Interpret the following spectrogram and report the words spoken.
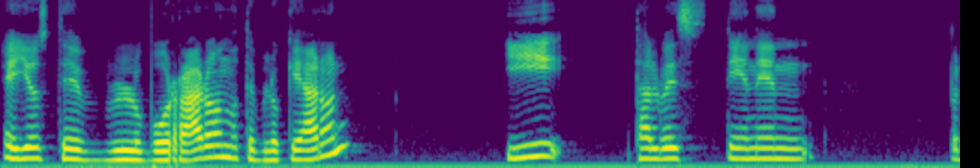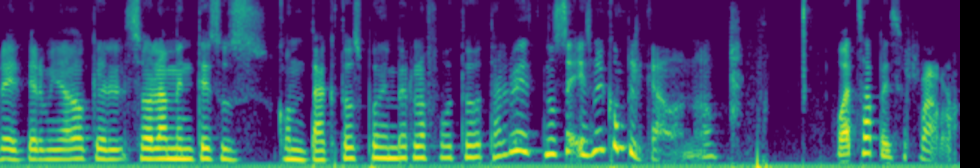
ellos te borraron o te bloquearon y tal vez tienen predeterminado que solamente sus contactos pueden ver la foto. Tal vez, no sé, es muy complicado, ¿no? WhatsApp es raro.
